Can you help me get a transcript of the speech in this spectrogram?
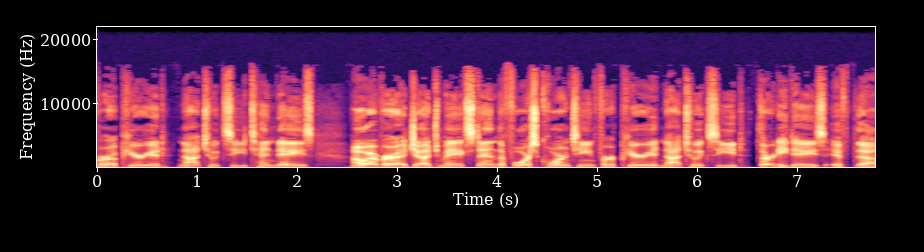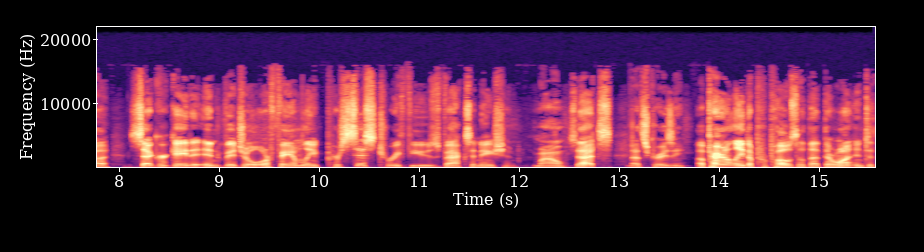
for a period not to exceed 10 days. However, a judge may extend the forced quarantine for a period not to exceed 30 days if the segregated individual or family persists to refuse vaccination. Wow, So that's that's crazy. apparently the proposal that they're wanting to,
